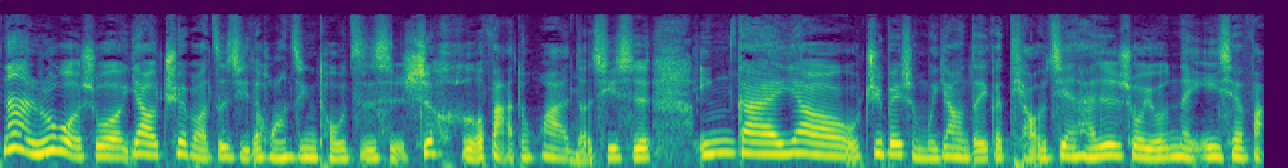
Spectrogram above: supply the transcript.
那如果说要确保自己的黄金投资是是合法的话的，其实应该要具备什么样的一个条件，还是说有哪一些法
